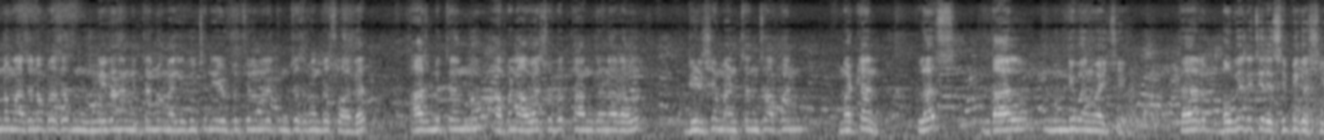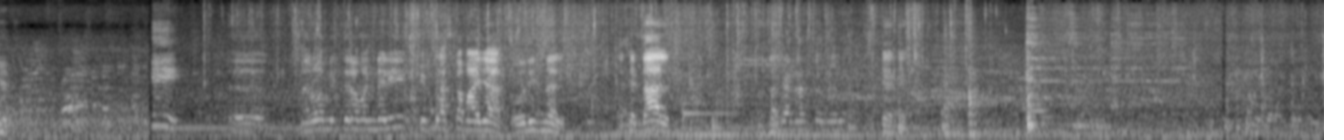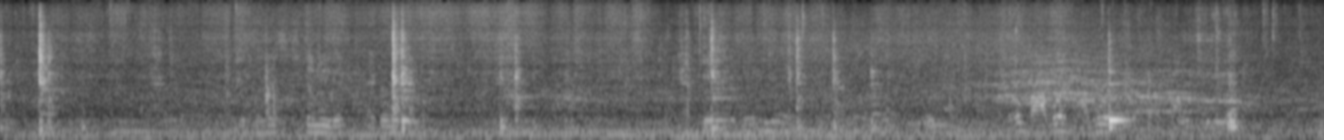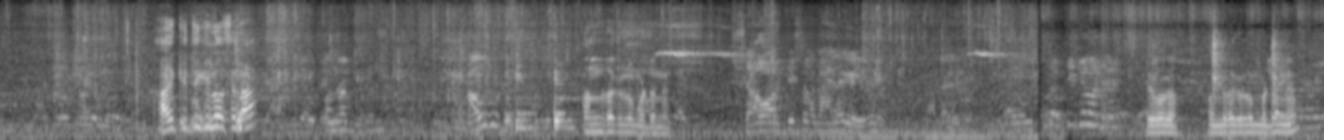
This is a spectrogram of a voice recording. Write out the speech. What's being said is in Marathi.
मित्रांनो माझं नाव प्रसाद मुंबईकर आणि मित्रांनो मॅगी किचन या यूट्यूब चॅनलमध्ये तुमचं सर्वांचं स्वागत. आज मित्रांनो आपण आव्यासोबत काम करणार आहोत. दीडशे माणसांचं आपण मटन प्लस दाल मुंडी बनवायची आहे. तर बघूया त्याची रेसिपी कशी आहे. सर्व मित्र मंडळी पिपलास का भाज्या ओरिजिनल जसे डाल आहे किती किलो असेल हा? पंधरा किलो मटन आहे. हे बघा पंधरा किलो मटन आहे.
